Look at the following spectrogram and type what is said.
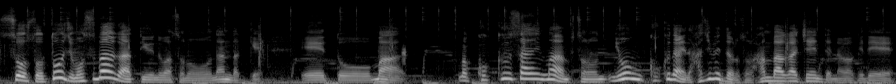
そうそう当時モスバーガーっていうのはそのなんだっけえっ、とまあまあ、国際、まあ、その日本国内の初めてのそのハンバーガーチェーン店なわけで、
